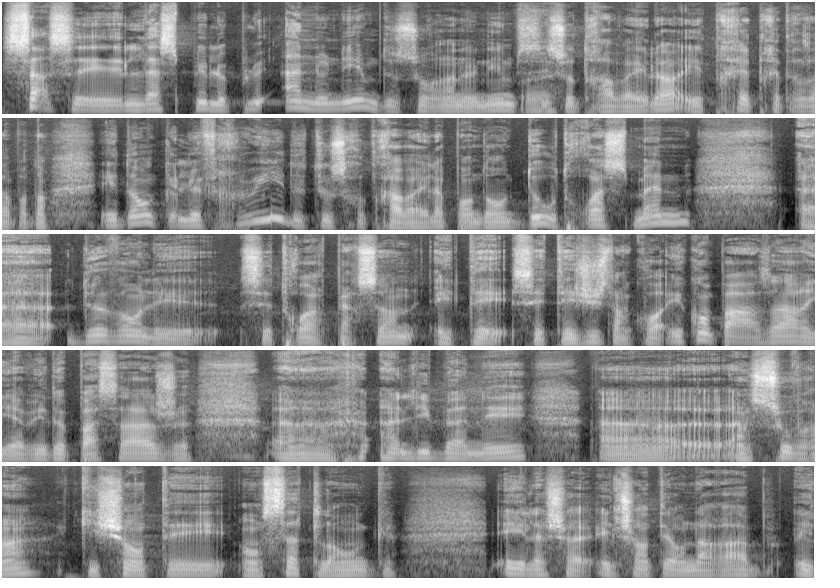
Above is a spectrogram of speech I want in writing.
Ça, c'est l'aspect le plus anonyme de souverain anonyme, c'est ce travail-là, est très, très, très important. Et donc, le fruit de tout ce travail-là, pendant deux ou trois semaines, euh, devant les, ces trois personnes, était, c'était juste incroyable. Et comme par hasard, il y avait de passage euh, un Libanais, euh, un souverain, qui chantait en sept langues, et il, a cha- il chantait en arabe, et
